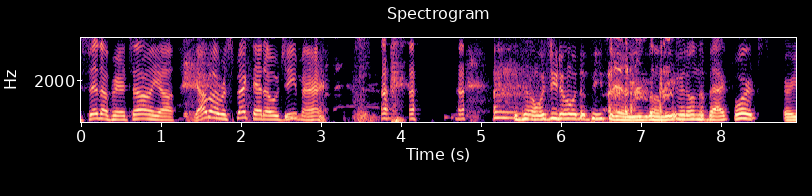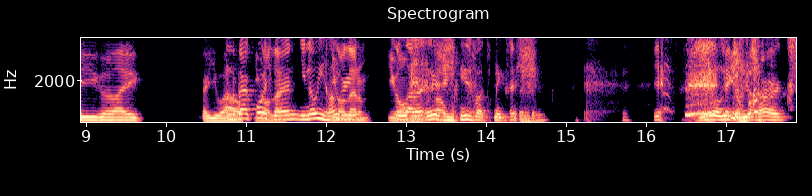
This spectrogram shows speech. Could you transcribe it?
sitting up here telling y'all. Y'all better respect that OG, man. so what you doing with the pizza though? You just gonna leave it on the back porch? Or you go like are you out On the back porch, gonna let- man. You know he you hungry. gonna let him? You It's a lot of energy oh, he's fucking expending. yeah. He's gonna need to Take a- recharge.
